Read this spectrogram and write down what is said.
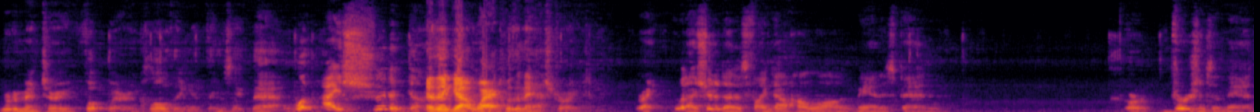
rudimentary footwear and clothing and things like that, What I should have done. and then got whacked with an asteroid? Right. What I should have done is find out how long man has been, or versions of man.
